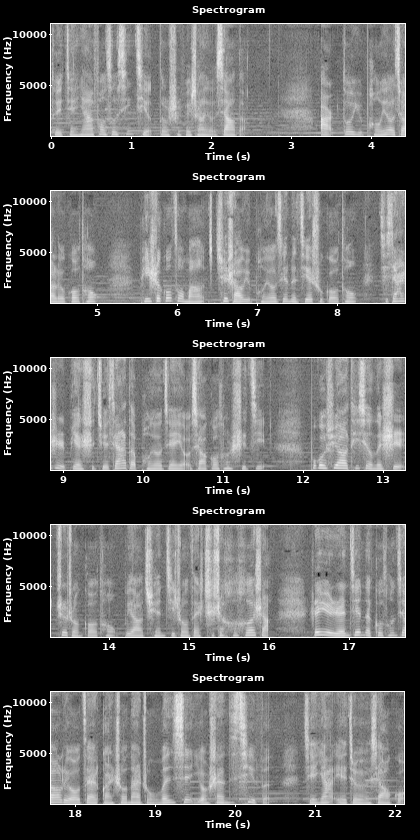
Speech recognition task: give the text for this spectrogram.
对减压、放松心情都是非常有效的。二、多与朋友交流沟通。平时工作忙，缺少与朋友间的接触沟通，节假日便是绝佳的朋友间有效沟通时机。不过需要提醒的是，这种沟通不要全集中在吃吃喝喝上，人与人间的沟通交流，在感受那种温馨友善的气氛，减压也就有效果。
